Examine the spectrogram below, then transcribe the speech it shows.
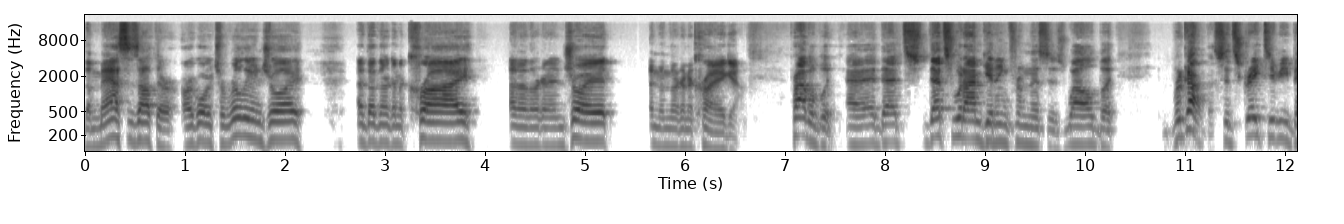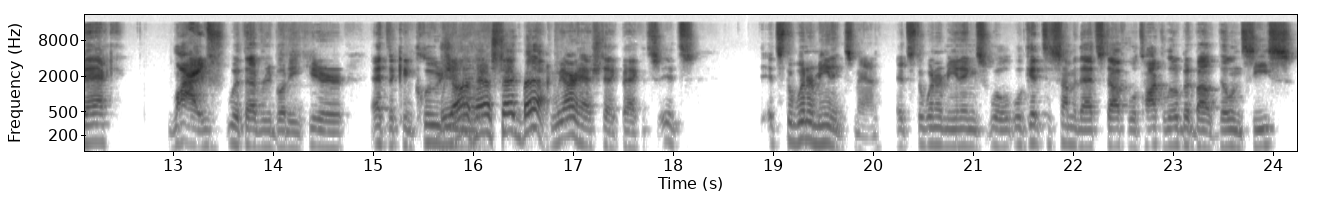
the masses out there are going to really enjoy, and then they're going to cry, and then they're going to enjoy it, and then they're going to cry again. Probably. Uh, that's that's what I'm getting from this as well. But regardless, it's great to be back live with everybody here at the conclusion. We are of- hashtag back. we are hashtag back. It's it's it's the winter meetings, man. It's the winter meetings. We'll we'll get to some of that stuff. We'll talk a little bit about Dylan Cease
